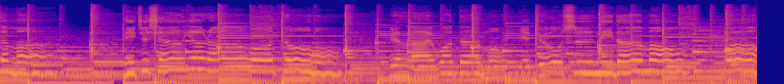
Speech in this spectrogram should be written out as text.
什么？你只想要让我懂。原来我的梦也就是你的梦。哦，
